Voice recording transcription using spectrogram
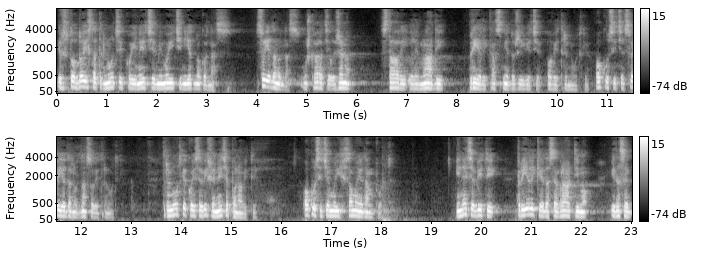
Jer su to doista trenuci koji neće mimo ići ni jednog od nas. Sve jedan od nas, muškarac ili žena, stari ili mladi, prije ili kasnije doživjeće ove trenutke. Okusit će sve jedan od nas ove trenutke. Trenutke koji se više neće ponoviti. Okusit ćemo ih samo jedan put i neće biti prilike da se vratimo i da se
